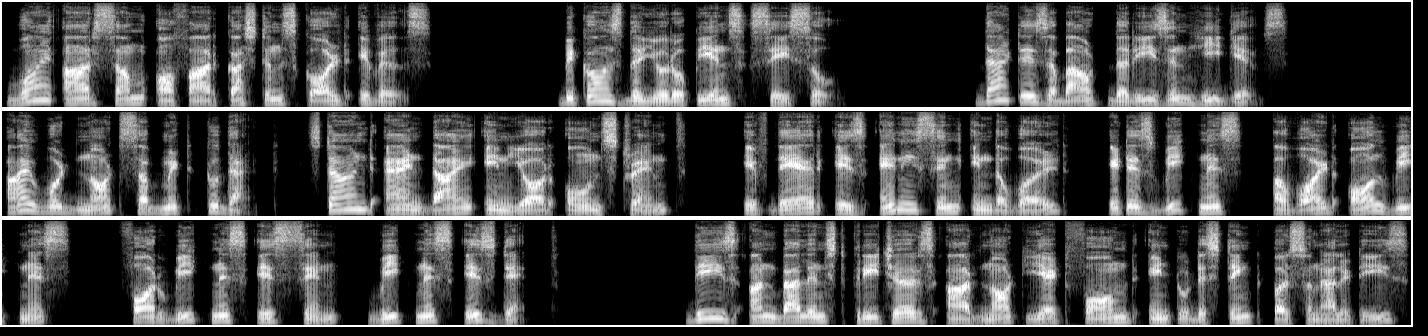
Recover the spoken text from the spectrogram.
Why are some of our customs called evils? Because the Europeans say so. That is about the reason he gives. I would not submit to that. Stand and die in your own strength. If there is any sin in the world, it is weakness. Avoid all weakness, for weakness is sin, weakness is death. These unbalanced creatures are not yet formed into distinct personalities.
